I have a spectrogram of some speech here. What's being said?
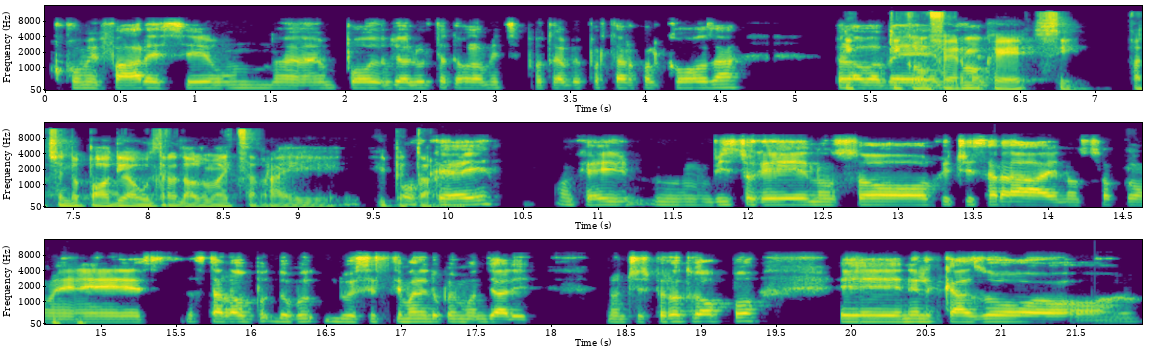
come fare, se un, un podio all'Ultra Dolomites potrebbe portare qualcosa. Però vabbè, ti confermo che sì, facendo podio a Ultra Dolomites avrai il pettorale. Ok, ok, mm, visto che non so chi ci sarà e non so come starò dopo, due settimane dopo i mondiali non ci spero troppo e nel caso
